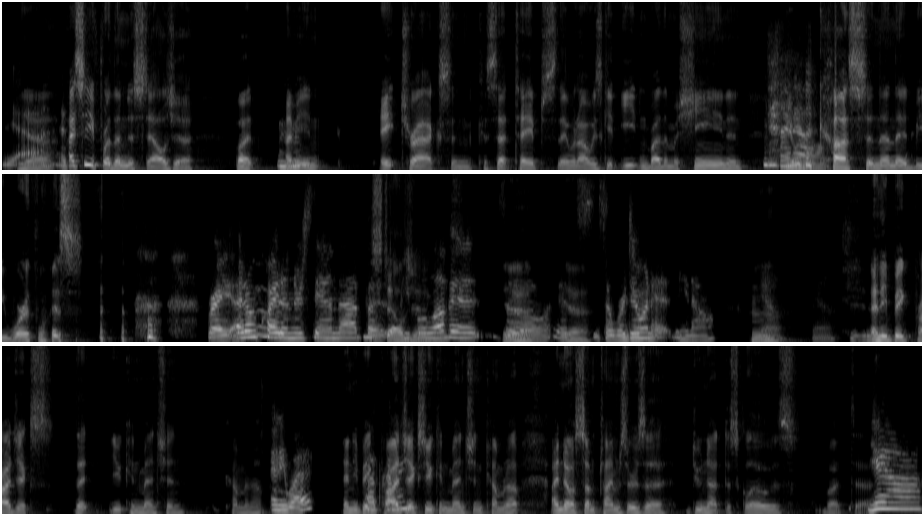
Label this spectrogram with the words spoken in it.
yeah, Yeah, I see for the nostalgia, but I Mhm. mean, eight tracks and cassette tapes, they would always get eaten by the machine and you would cuss and then they'd be worthless. Right. I don't quite understand that, but Nostalgia, people love it. So Yeah, it's so we're doing it, you know. Hmm. Yeah, yeah. Any big projects that you can mention coming up? Anyway, Any big Upcoming? projects you can mention coming up? I know sometimes there's a do not disclose, but uh, yeah.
